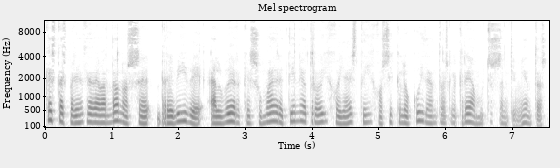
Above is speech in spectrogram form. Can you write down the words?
que esta experiencia de abandono se revive al ver que su madre tiene otro hijo y a este hijo sí que lo cuida, entonces le crea muchos sentimientos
